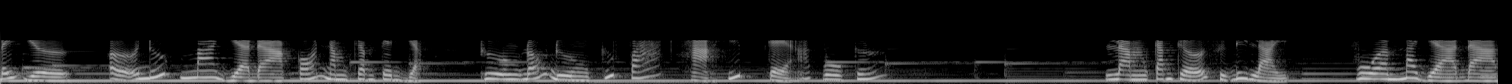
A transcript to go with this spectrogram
Bấy giờ, ở nước ma già đà có 500 tên giặc thường đón đường cướp phá hạ hiếp kẻ vô cớ. Làm cản trở sự đi lại, vua ma già đà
